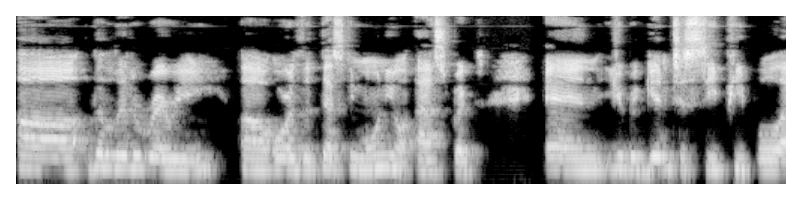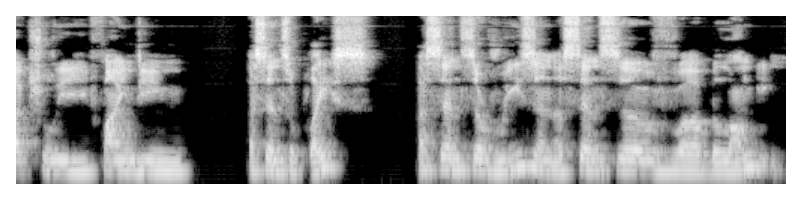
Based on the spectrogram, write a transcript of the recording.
uh, the literary uh, or the testimonial aspect, and you begin to see people actually finding a sense of place, a sense of reason, a sense of uh, belonging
